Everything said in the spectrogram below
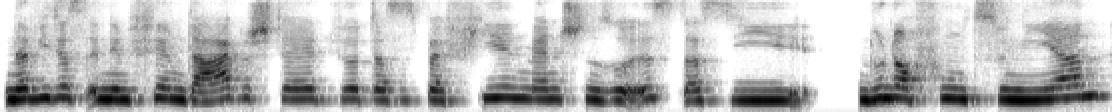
ne, wie das in dem Film dargestellt wird, dass es bei vielen Menschen so ist, dass sie nur noch funktionieren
